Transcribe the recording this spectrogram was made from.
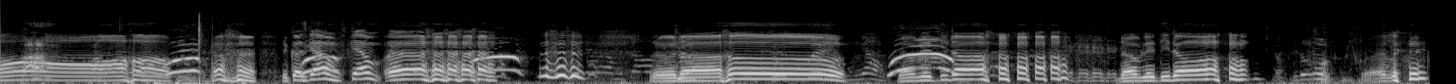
Oh. Dekat scam, scam. Sudah. Oh. Dah boleh tidur. Dah boleh tidur. Boleh.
